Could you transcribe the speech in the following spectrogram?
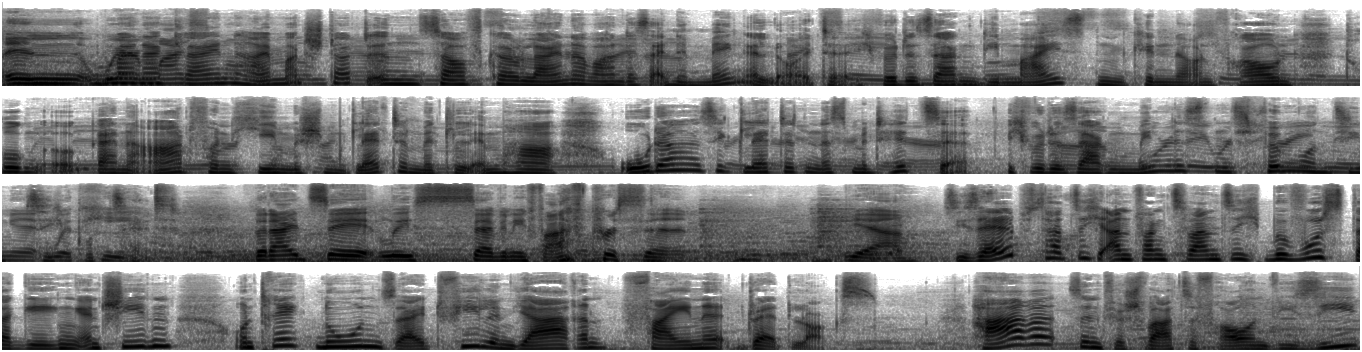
In meiner kleinen Heimatstadt in South Carolina waren das eine Menge Leute. Ich würde sagen, die meisten Kinder und Frauen trugen irgendeine Art von chemischem Glättemittel im Haar oder sie glätteten es mit Hitze. Ich würde sagen mindestens 75 Prozent. Yeah. Sie selbst hat sich Anfang 20 bewusst dagegen entschieden und trägt nun seit vielen Jahren feine Dreadlocks. Haare sind für schwarze Frauen wie sie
